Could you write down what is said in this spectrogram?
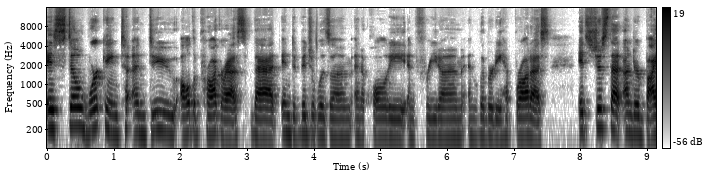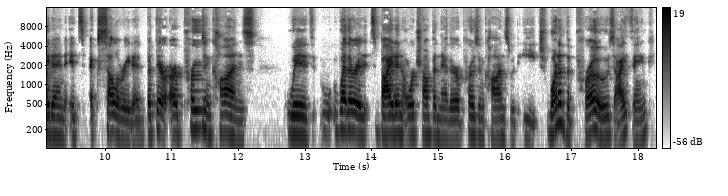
is still working to undo all the progress that individualism and equality and freedom and liberty have brought us. It's just that under Biden, it's accelerated, but there are pros and cons with whether it's Biden or Trump in there, there are pros and cons with each. One of the pros, I think,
